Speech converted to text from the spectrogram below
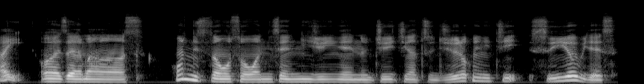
はい、おはようございます。本日の放送は2022年の11月16日水曜日です。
